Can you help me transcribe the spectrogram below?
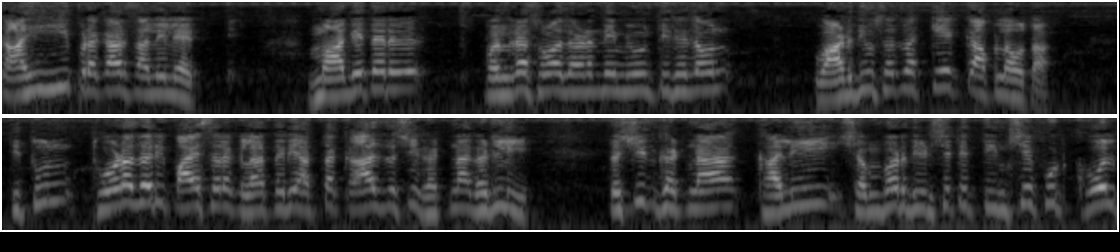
काहीही प्रकार चाललेले आहेत. मागे तर पंधरा सोळा जणांनी मिळून तिथे जाऊन वाढदिवसाचा केक कापला होता. तिथून थोडा जरी पाय सरकला तरी आता काल जशी घटना घडली तशीच घटना खाली शंभर दीडशे ते तीनशे फूट खोल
